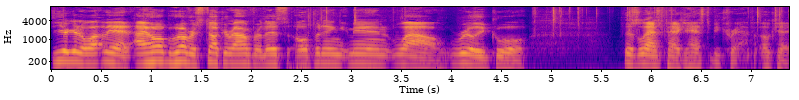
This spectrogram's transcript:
You're to, man, I hope whoever stuck around for this opening, man, wow, really cool. This last pack has to be crap. Okay.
